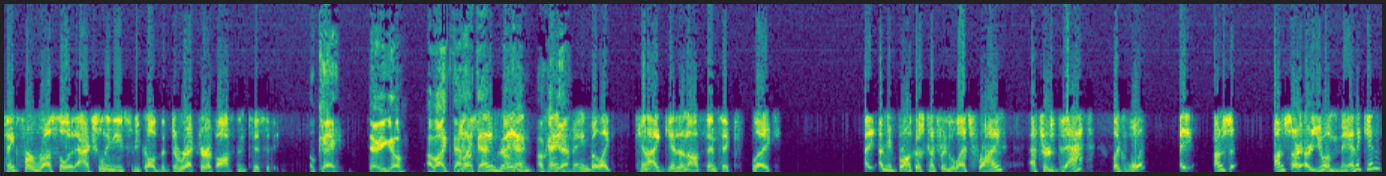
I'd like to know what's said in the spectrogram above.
think for Russell it actually needs to be called the director of authenticity. Okay, there you go. I like that. You know, like that. Same vein, Okay, okay. same Yeah. vein. But like, can I get an authentic like? I, I mean, Broncos country. Let's ride after that. Like what? I, I'm so, I'm sorry. Are you a mannequin?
